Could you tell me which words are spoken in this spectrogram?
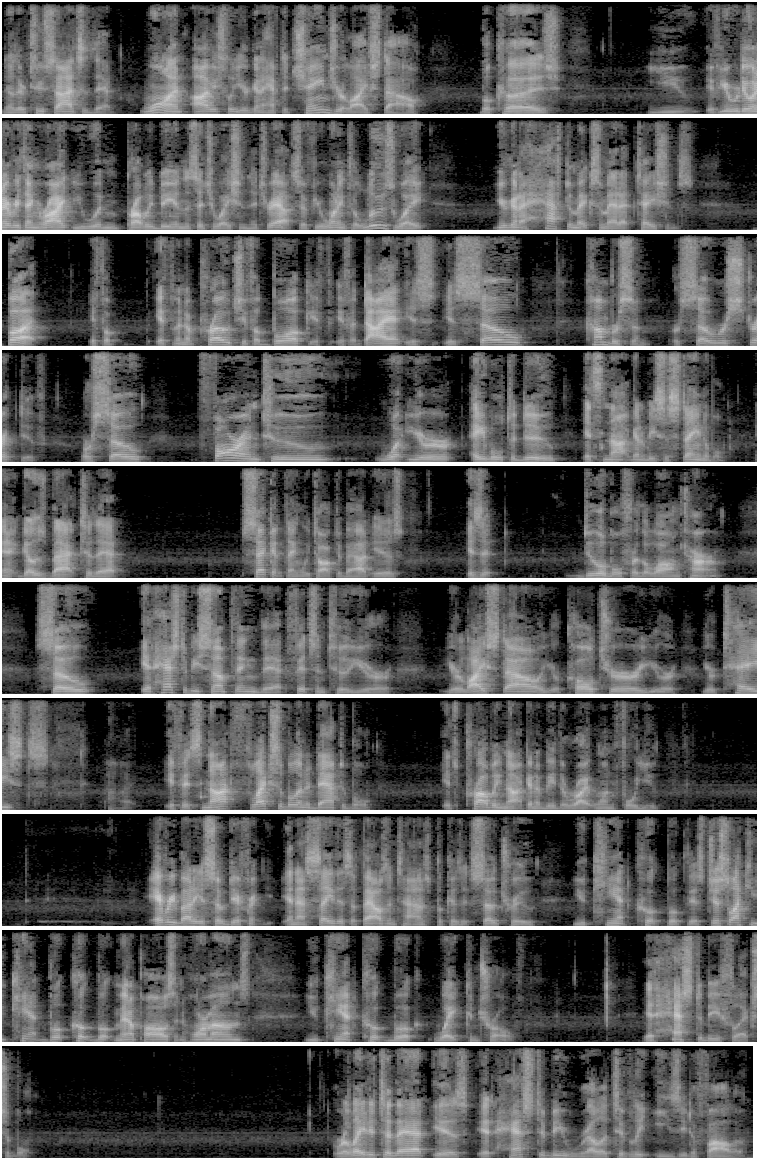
Now, there are two sides of that. One, obviously, you're going to have to change your lifestyle because you, if you were doing everything right, you wouldn't probably be in the situation that you're at. So, if you're wanting to lose weight, you're going to have to make some adaptations. But if a if an approach, if a book, if, if a diet is is so cumbersome or so restrictive or so foreign to what you're able to do, it's not going to be sustainable. And it goes back to that second thing we talked about is is it doable for the long term? So it has to be something that fits into your your lifestyle, your culture, your your tastes. Uh, if it's not flexible and adaptable, it's probably not going to be the right one for you. Everybody is so different, and I say this a thousand times because it's so true. You can't cookbook this. Just like you can't book cookbook menopause and hormones, you can't cookbook weight control. It has to be flexible. Related to that is it has to be relatively easy to follow.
